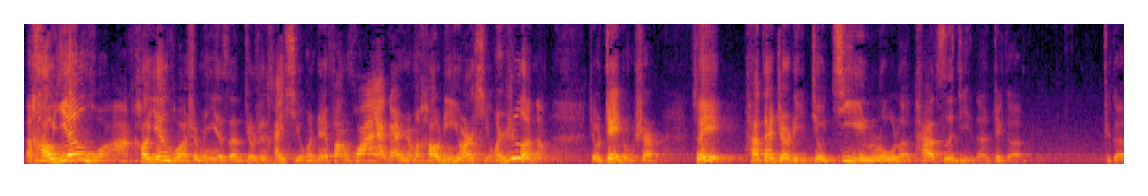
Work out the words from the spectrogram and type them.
好烟火啊，好烟火什么意思呢？就是还喜欢这放花呀，干什么？好梨园，喜欢热闹，就这种事儿。所以他在这里就记录了他自己的这个这个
